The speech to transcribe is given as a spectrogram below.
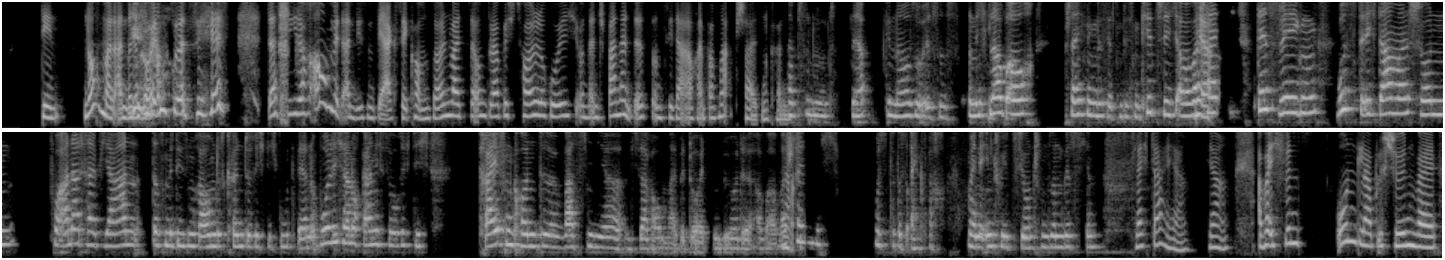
den nochmal anderen genau. Leuten zu erzählen, dass sie doch auch mit an diesen Bergsee kommen sollen, weil es ja unglaublich toll, ruhig und entspannend ist und sie da auch einfach mal abschalten können. Absolut. Ja, genau so ist es. Und ich glaube auch, wahrscheinlich klingt das jetzt ein bisschen kitschig, aber wahrscheinlich ja. deswegen wusste ich damals schon vor anderthalb Jahren, dass mit diesem Raum, das könnte richtig gut werden, obwohl ich ja noch gar nicht so richtig greifen konnte, was mir dieser Raum mal bedeuten würde. Aber wahrscheinlich ja wusste das einfach meine Intuition schon so ein bisschen. Vielleicht daher, ja. Aber ich finde es unglaublich schön, weil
